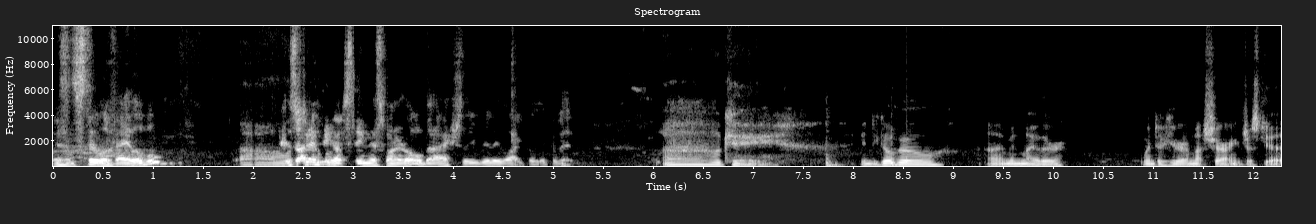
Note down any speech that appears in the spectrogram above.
is it still available Oh, because i don't think i've seen this one at all but i actually really like the look of it Uh, okay. Indiegogo. I'm in my other window here. I'm not sharing just yet.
